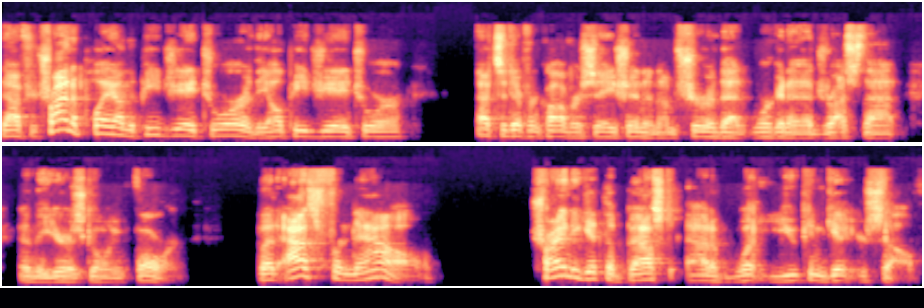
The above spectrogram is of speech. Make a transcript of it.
Now, if you're trying to play on the PGA Tour or the LPGA Tour, that's a different conversation. And I'm sure that we're going to address that in the years going forward. But as for now, trying to get the best out of what you can get yourself,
